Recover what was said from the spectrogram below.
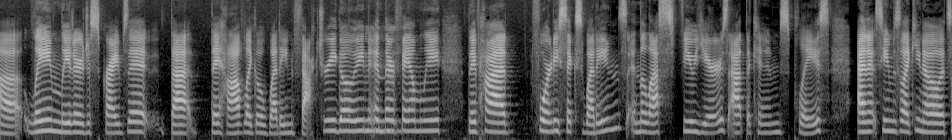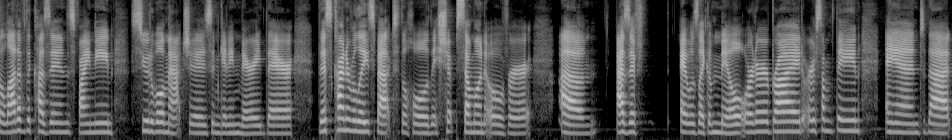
uh, Lane later describes it that they have like a wedding factory going mm-hmm. in their mm-hmm. family. They've had 46 weddings in the last few years at the Kim's place. And it seems like, you know, it's a lot of the cousins finding suitable matches and getting married there. This kind of relates back to the whole they ship someone over um, as if it was like a mail order bride or something. And that,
